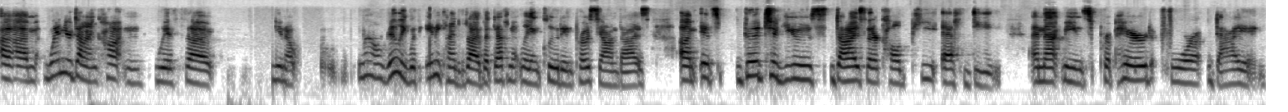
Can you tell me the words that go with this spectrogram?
um, when you're dyeing cotton with, uh, you know, well, really with any kind of dye, but definitely including Procion dyes, um, it's good to use dyes that are called PFD and that means prepared for dyeing.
